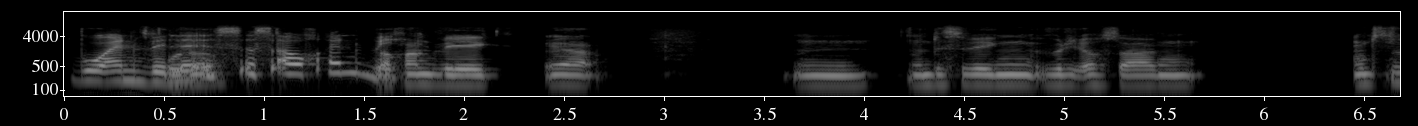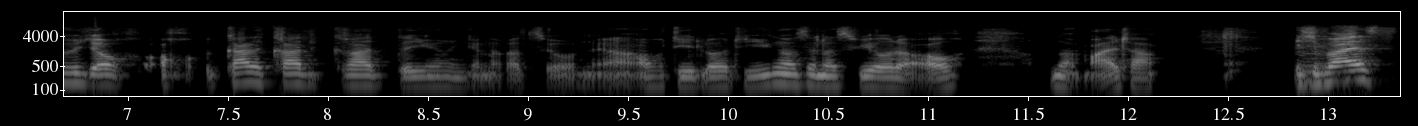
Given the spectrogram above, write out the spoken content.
Wo ein Wille Oder ist, ist auch ein Weg. Auch ein Weg, ja. Mm, Und deswegen würde ich auch sagen, und das würde ich auch, auch gerade, gerade, gerade der jüngeren Generation, ja, auch die Leute, die jünger sind als wir oder auch in unserem Alter. Ich Mhm. weiß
